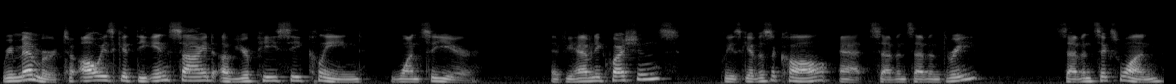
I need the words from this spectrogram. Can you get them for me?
Remember to always get the inside of your PC cleaned once a year. If you have any questions, please give us a call at 773 761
